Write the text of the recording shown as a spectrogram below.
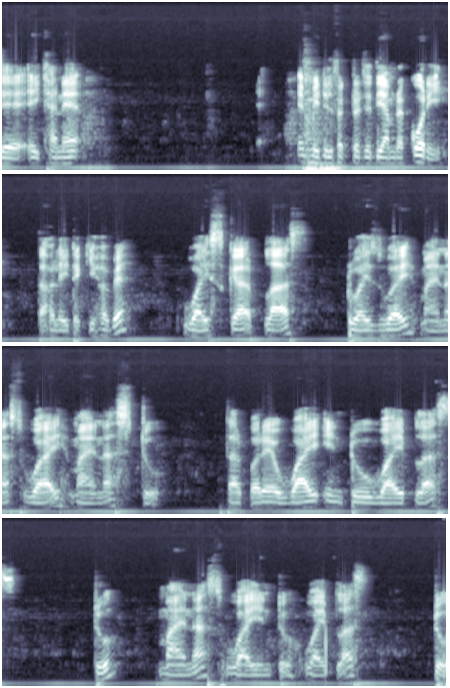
যে এইখানে মিডিল ফ্যাক্টর যদি আমরা করি, তাহলে এটা কি হবে? Y square plus twice y minus y minus two তারপরে y into y plus two minus y into y plus two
